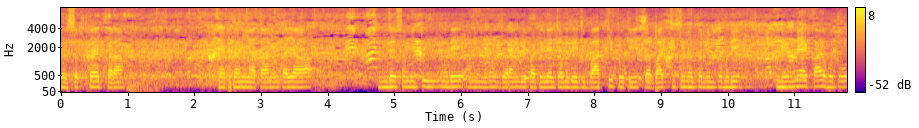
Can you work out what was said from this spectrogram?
तर सबस्क्राईब करा. त्या ठिकाणी आता नेमका या शिंदे समितीमध्ये आणि मनोज जरांगे पाटील यांच्यामध्ये जी बातचीत होती त्या बातचीतीनंतर नेमकंमध्ये निर्णय काय होतो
